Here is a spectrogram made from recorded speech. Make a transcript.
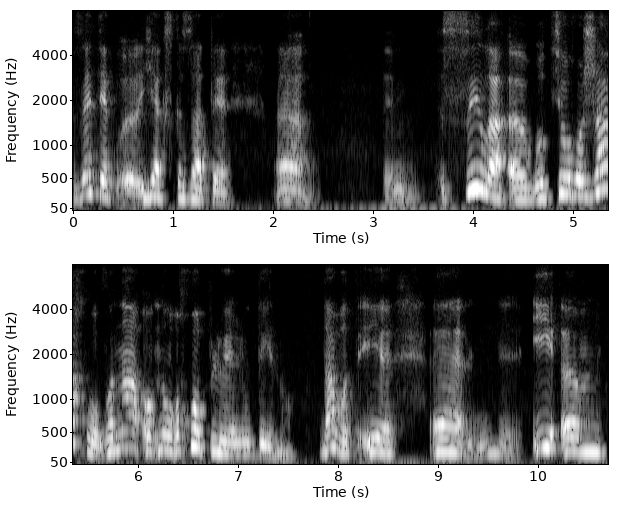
знаєте, як, е, як сказати, е, ем, сила цього жаху, вона ну, охоплює людину. Да, от, і, і ем,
